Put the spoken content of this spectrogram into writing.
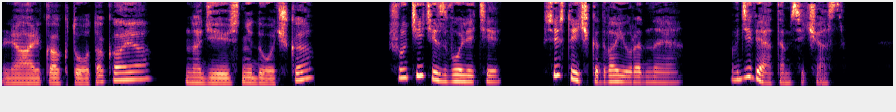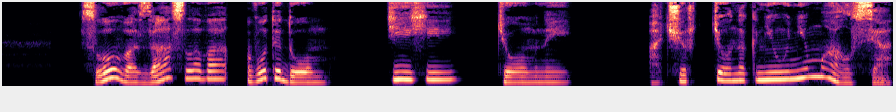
«Лялька кто такая? Надеюсь, не дочка?» «Шутить изволите. Сестричка двоюродная. В девятом сейчас». Слово за слово, вот и дом. Тихий, темный, а чертенок не унимался.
